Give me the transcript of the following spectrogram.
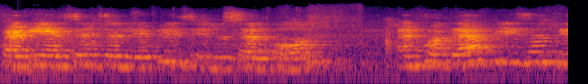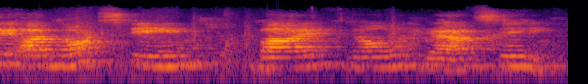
fatty acids and lipids in the cell wall, and for that reason they are not stained by normal Gram staining,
